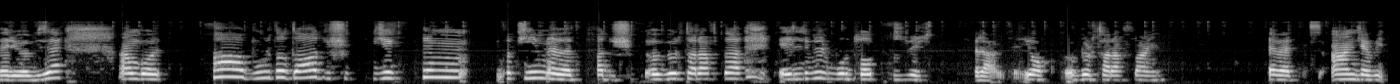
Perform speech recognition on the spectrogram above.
veriyor bize. Ama bu Aa burada daha düşük diyecektim. Bakayım evet daha düşük. Öbür tarafta 51 burada 31 herhalde. Yok öbür tarafta. Evet anca bir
